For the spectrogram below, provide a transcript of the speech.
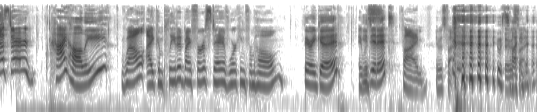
Esther. Hi, Holly. Well, I completed my first day of working from home. Very good. It you did it. Fine. It was fine. it was, It was fine. fine.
